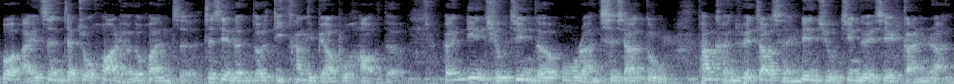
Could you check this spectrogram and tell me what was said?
或癌症在做化疗的患者，这些人都抵抗力比较不好的，可能链球菌的污染吃下肚，它可能会造成链球菌的一些感染。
